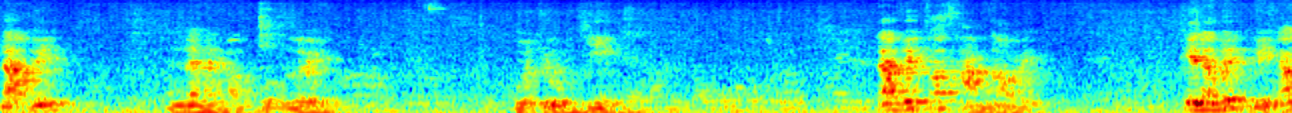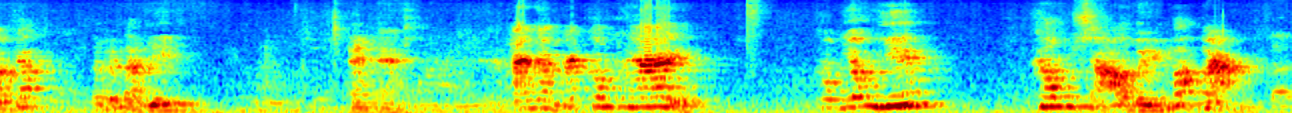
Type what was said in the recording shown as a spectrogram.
David là hình bóng của người của chuồng chiên David có phạm tội. Khi David bị cáo trách David làm gì? Ăn năn ăn năn cách công khai. Không giấu giếm không sợ bị mất mặt. Cho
